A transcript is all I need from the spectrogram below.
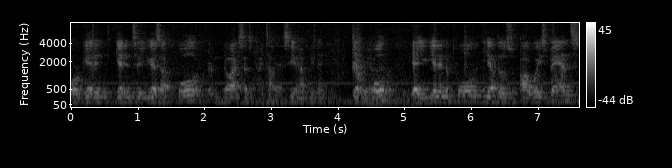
or get in, get into, you guys have a pool, or no access, I tell you, I see you have, a good night. You have a pool? Yeah, you get in the pool, you have those uh, waistbands,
